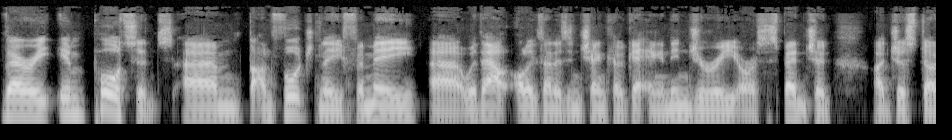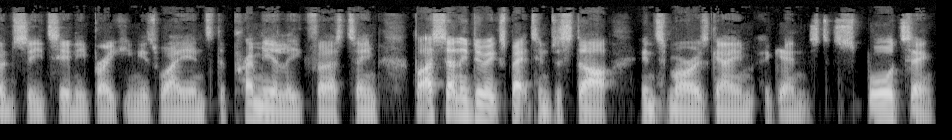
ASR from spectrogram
very important. Um, but unfortunately for me, uh, without Alexander Zinchenko getting an injury or a suspension, I just don't see Tierney breaking his way into the Premier League first team. But I certainly do expect him to start in tomorrow's game against Sporting.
